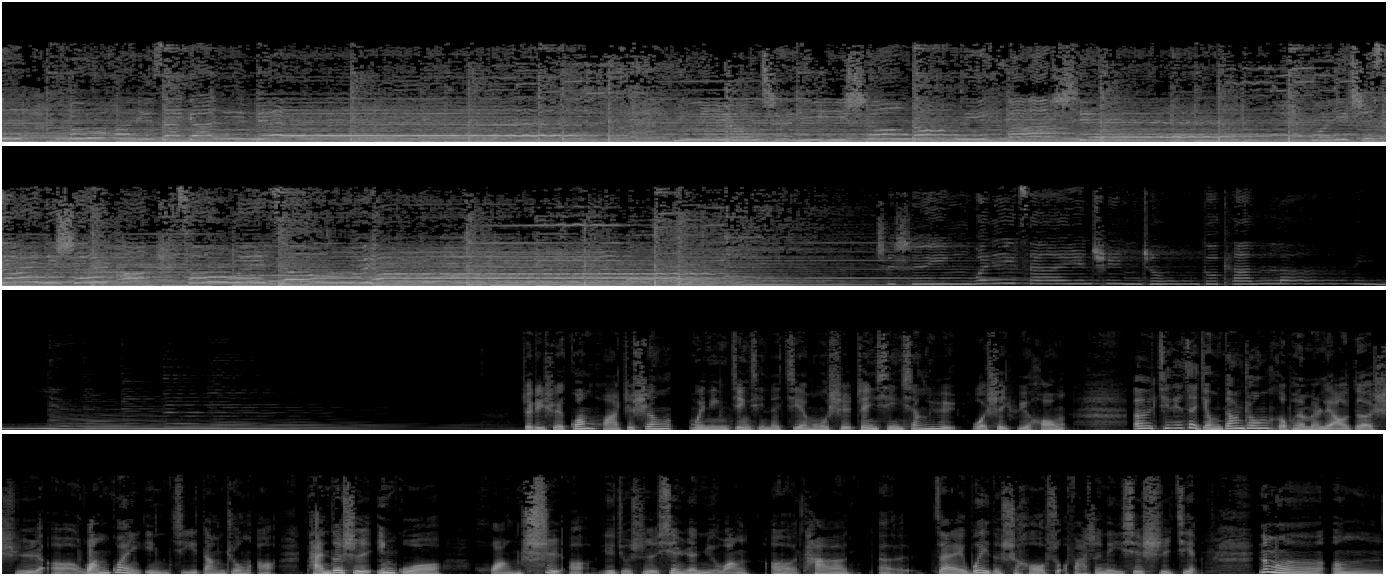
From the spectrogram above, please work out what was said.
故这里是光华之声为您进行的节目是真心相遇，我是于红。呃，今天在节目当中和朋友们聊的是呃《王冠影集》当中啊，谈的是英国皇室啊，也就是现任女王呃，她呃在位的时候所发生的一些事件。那么，嗯，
